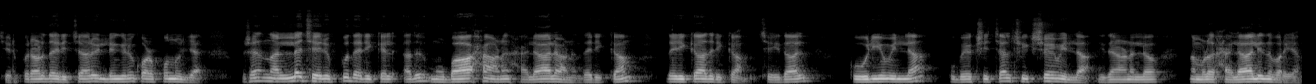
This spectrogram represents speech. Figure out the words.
ചെരുപ്പ് ഒരാൾ ധരിച്ചാലും ഇല്ലെങ്കിലും കുഴപ്പമൊന്നുമില്ല. പക്ഷേ നല്ല ചെരുപ്പ് ധരിക്കൽ അത് മുബാഹാണ് ഹലാലാണ്. ധരിക്കാം ധരിക്കാതിരിക്കാം. ചെയ്താൽ കൂലിയുമില്ല ഉപേക്ഷിച്ചാൽ ശിക്ഷയുമില്ല. ഇതാണല്ലോ നമ്മൾ ഹലാൽ എന്ന് പറയാം.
